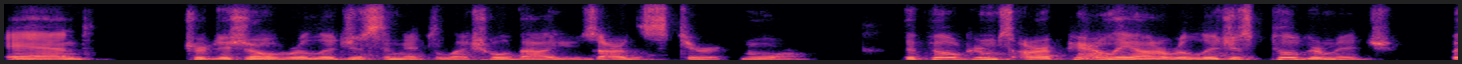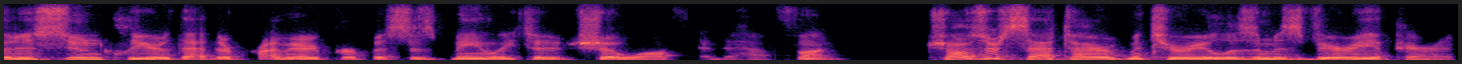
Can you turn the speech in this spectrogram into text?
and traditional religious and intellectual values are the satiric norm. The pilgrims are apparently on a religious pilgrimage, but it's soon clear that their primary purpose is mainly to show off and to have fun. Chaucer's satire of materialism is very apparent,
